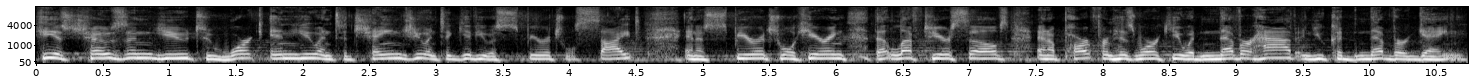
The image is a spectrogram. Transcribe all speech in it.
He has chosen you to work in you and to change you and to give you a spiritual sight and a spiritual hearing that left to yourselves and apart from His work you would never have and you could never gain.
